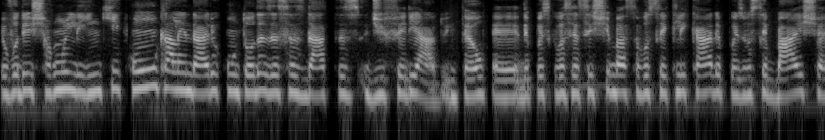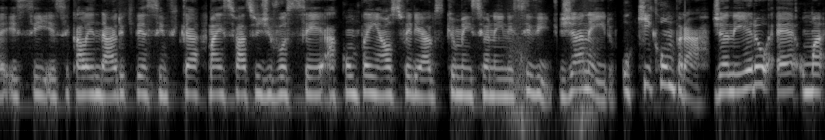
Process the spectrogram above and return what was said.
eu vou deixar um link com um calendário com todas essas datas de feriado. Então, é, depois que você assistir, basta você clicar, depois você baixa esse, esse calendário, que assim fica mais fácil de você acompanhar os feriados que eu mencionei nesse vídeo. Janeiro. O que comprar? Janeiro é uma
